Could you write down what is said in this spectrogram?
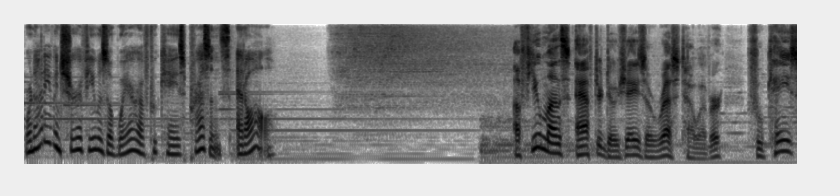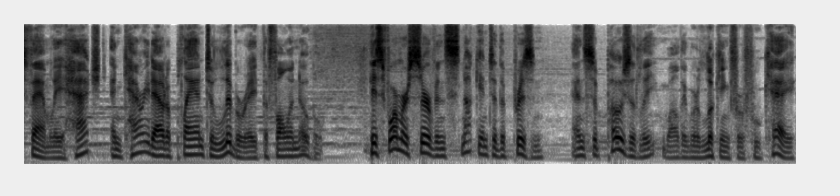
We're not even sure if he was aware of Fouquet's presence at all. A few months after Dauger's arrest, however, Fouquet's family hatched and carried out a plan to liberate the fallen noble. His former servants snuck into the prison and supposedly, while they were looking for Fouquet,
